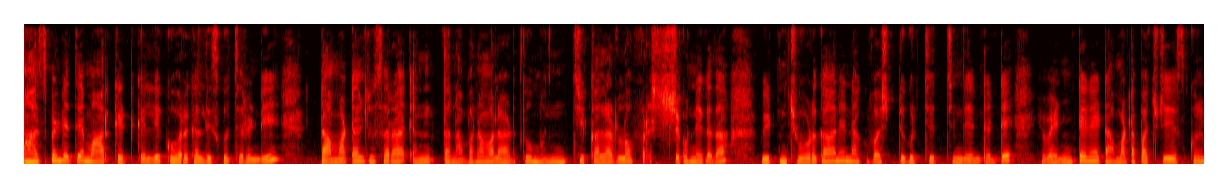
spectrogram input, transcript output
మా హస్బెండ్ అయితే మార్కెట్కి వెళ్ళి కూరగాయలు తీసుకొచ్చారండి. టమాటాలు చూసారా? ఎంత నవనవలాడుతూ మంచి కలర్లో ఫ్రెష్గా ఉన్నాయి కదా. వీటిని చూడగానే నాకు ఫస్ట్ గుర్తొచ్చింది ఏంటంటే వెంటనే టమాటా పచ్చడి చేసుకుని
